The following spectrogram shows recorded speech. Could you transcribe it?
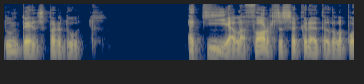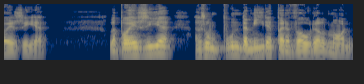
d'un temps perdut. Aquí hi ha la força secreta de la poesia, la poesia és un punt de mira per veure el món,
